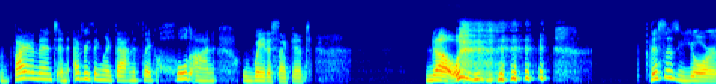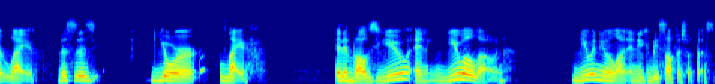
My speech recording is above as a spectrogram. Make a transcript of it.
environment and everything like that. And it's like, hold on, wait a second. No. this is your life. This is your life. It involves you and you alone you and you alone, and you can be selfish with this.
